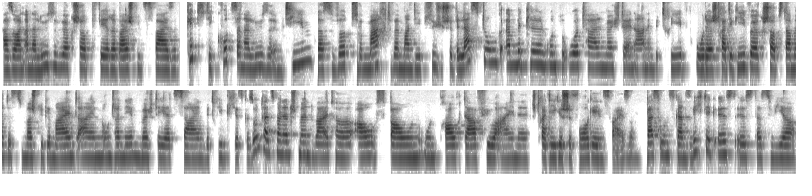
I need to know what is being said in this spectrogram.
Also ein Analyse-Workshop wäre beispielsweise KIT, die Kurzanalyse im Team. Das wird gemacht, wenn man die psychische Belastung ermitteln und beurteilen möchte in einem Betrieb. Oder Strategie-Workshops, damit ist zum Beispiel gemeint, ein Unternehmen möchte jetzt sein betriebliches Gesundheitsmanagement Management weiter ausbauen und braucht dafür eine strategische Vorgehensweise. Was uns ganz wichtig ist, ist, dass wir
